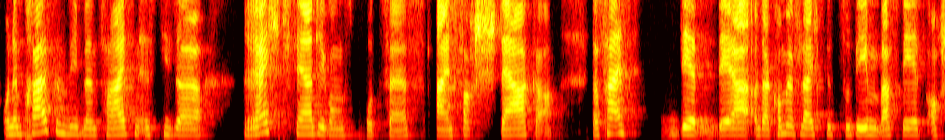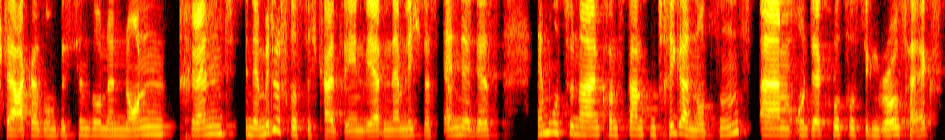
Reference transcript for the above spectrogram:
Und in preissensiblen Zeiten ist dieser Rechtfertigungsprozess einfach stärker. Das heißt, der, der, und da kommen wir vielleicht zu dem, was wir jetzt auch stärker so ein bisschen so einen Non-Trend in der Mittelfristigkeit sehen werden, nämlich das Ende des emotionalen konstanten Triggernutzens ähm, und der kurzfristigen Growth Hacks.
